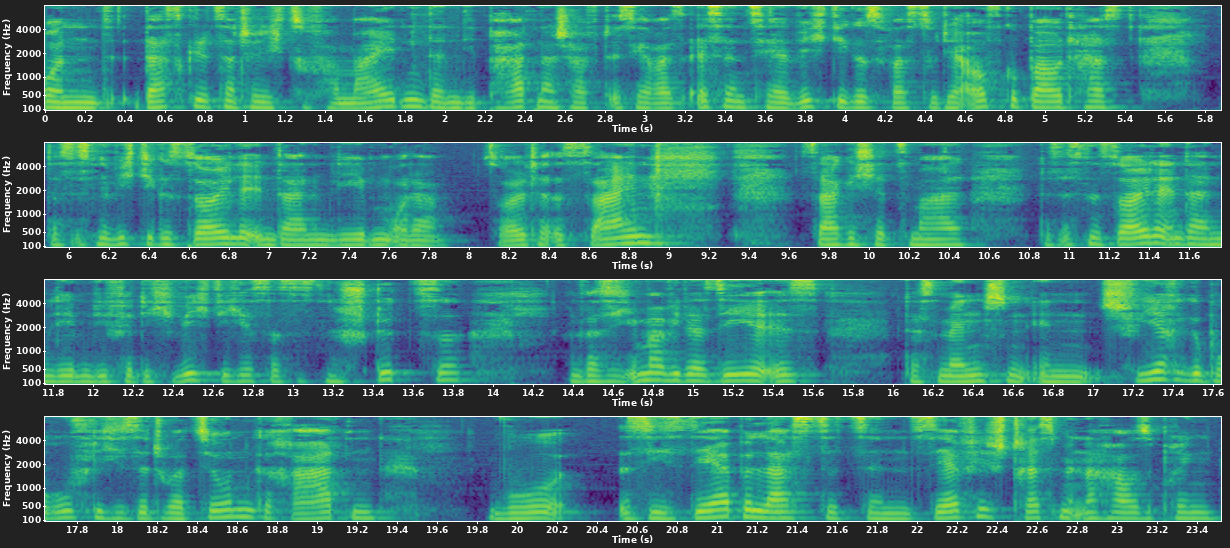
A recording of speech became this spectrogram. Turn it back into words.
Und das gilt es natürlich zu vermeiden, denn die Partnerschaft ist ja was essentiell Wichtiges, was du dir aufgebaut hast. Das ist eine wichtige Säule in deinem Leben oder sollte es sein, sage ich jetzt mal. Das ist eine Säule in deinem Leben, die für dich wichtig ist. Das ist eine Stütze. Und was ich immer wieder sehe, ist, dass Menschen in schwierige berufliche Situationen geraten, wo sie sehr belastet sind, sehr viel Stress mit nach Hause bringen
